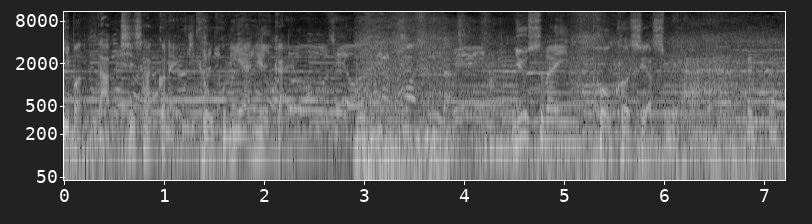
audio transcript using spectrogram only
이번 납치 사건의 교훈이 아닐까요? 뉴스나인 포커스였습니다.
